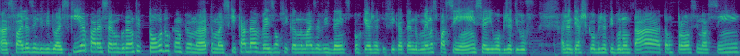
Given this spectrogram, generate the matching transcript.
as falhas individuais que apareceram durante todo o campeonato, mas que cada vez vão ficando mais evidentes porque a gente fica tendo menos paciência e o objetivo, a gente acha que o objetivo não está tão próximo assim,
